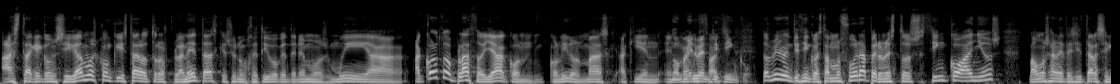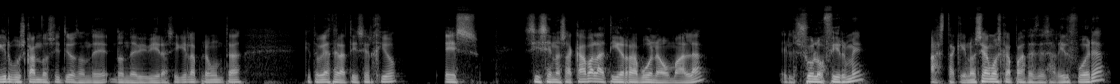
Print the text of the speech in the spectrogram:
hasta que consigamos conquistar otros planetas, que es un objetivo que tenemos muy a, corto plazo ya con, con, Elon Musk aquí en, en 2025. 2025 estamos fuera, pero en estos cinco años vamos a necesitar seguir buscando sitios donde, donde vivir. Así que la pregunta que te voy a hacer a ti, Sergio, es si se nos acaba la tierra buena o mala, el suelo firme, hasta que no seamos capaces de salir fuera,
